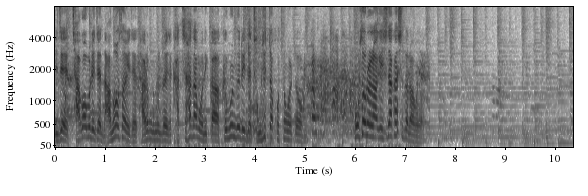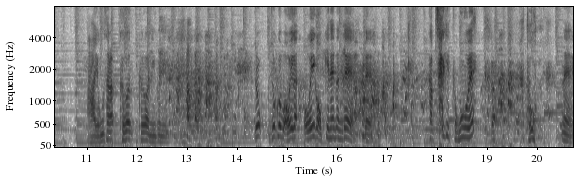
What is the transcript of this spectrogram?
이제 작업을 이제 나눠서 이제 다른 분들도 이제 같이 하다 보니까 그분들이 이제 정신적 고통을 좀 호소를 하기 시작하시더라고요. 아 용사 그건 그건 이분이 조, 조금 어이가 어이가 없긴 했는데 네 갑자기 동호회 동 네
